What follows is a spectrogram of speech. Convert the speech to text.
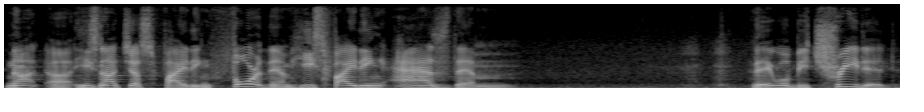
not, uh, he's not just fighting for them, he's fighting as them they will be treated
